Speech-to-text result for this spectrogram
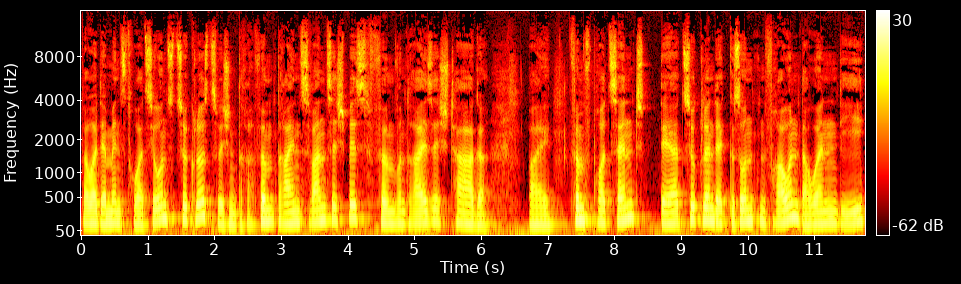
dauert der Menstruationszyklus zwischen 23 bis 35 Tage. Bei 5% der Zyklen der gesunden Frauen dauern die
